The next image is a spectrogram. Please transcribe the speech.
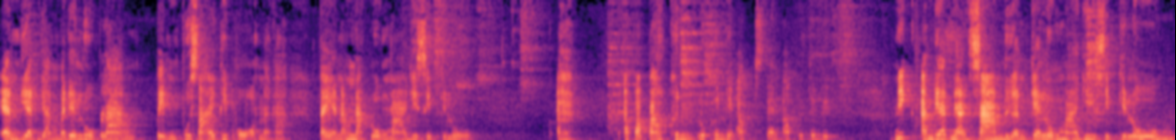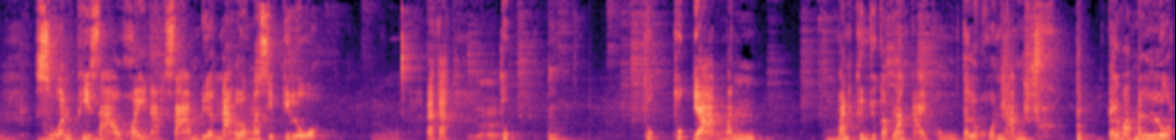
แอนเดียสยังไม่ได้รูปร่างเป็นผู้ชายที่ผอมนะคะ แต่น้ำหนักลงมายี่สิบกิโลอะอะป้าป้าขึ้นลุกขึ้นดิ up stand up little bit นี่อั นเดียสเนี่ยสามเดือนแกลงมายี่สิบกิโล ส่วนพี่สาวข่อยนะสามเดือนนางลงมาสิบกิโลอ๋อนะคะเหรอทุกทุกทุกอย่างมันมันขึ้นอยู่กับร่างกายของแต่ละคนนั้น แต่ว่ามันลด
